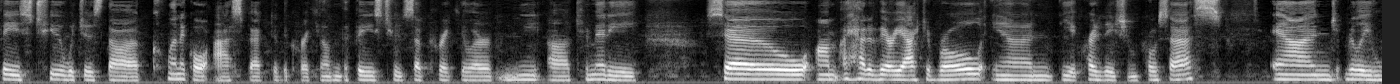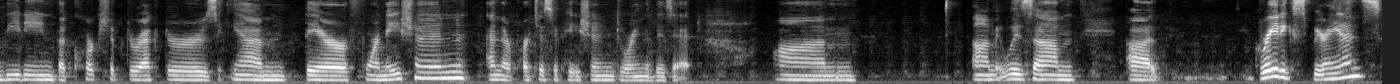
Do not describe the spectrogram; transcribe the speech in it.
phase two, which is the clinical aspect of the curriculum, the phase two subcurricular uh, committee. So um, I had a very active role in the accreditation process and really leading the clerkship directors in their formation and their participation during the visit. Um, um, it was um, uh, great experience.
